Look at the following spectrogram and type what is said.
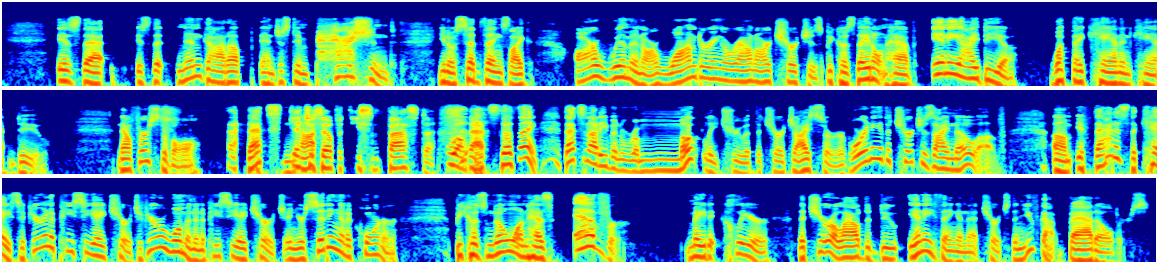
is that is that men got up and just impassioned, you know, said things like, our women are wandering around our churches because they don't have any idea what they can and can't do. Now, first of all, that's get not, yourself a decent pastor. well, that's the thing. That's not even remotely true at the church I serve or any of the churches I know of. Um, if that is the case, if you're in a PCA church, if you're a woman in a PCA church and you're sitting in a corner because no one has ever made it clear that you're allowed to do anything in that church, then you've got bad elders.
